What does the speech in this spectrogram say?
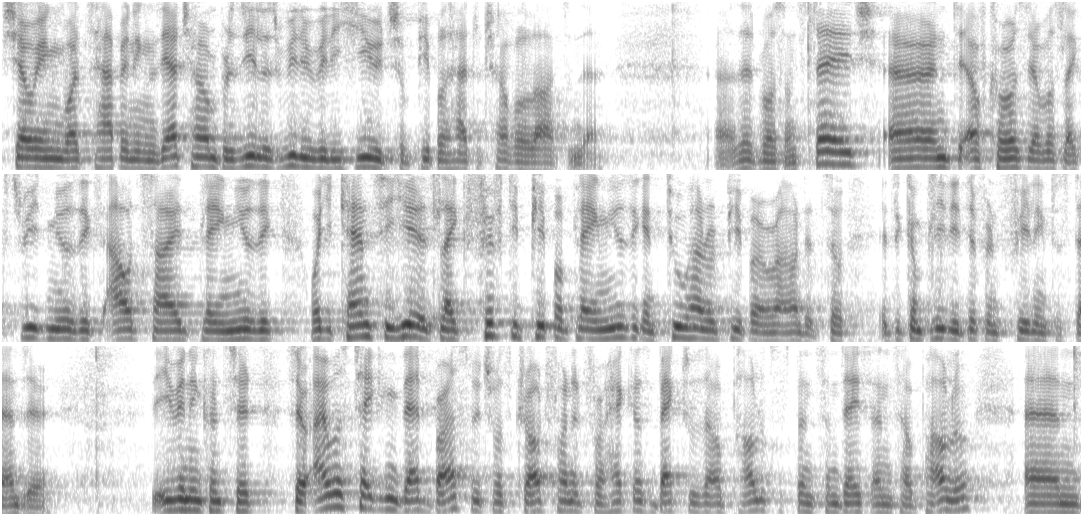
showing what's happening in their town. Brazil is really, really huge, so people had to travel a lot in there. Uh, that was on stage, and of course there was like street music outside playing music. What you can see here is like 50 people playing music and 200 people around it, so it's a completely different feeling to stand there. The evening concert. So I was taking that bus, which was crowdfunded for hackers, back to Sao Paulo to spend some days in Sao Paulo, and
